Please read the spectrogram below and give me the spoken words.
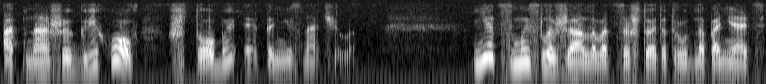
от наших грехов, что бы это ни значило. Нет смысла жаловаться, что это трудно понять.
